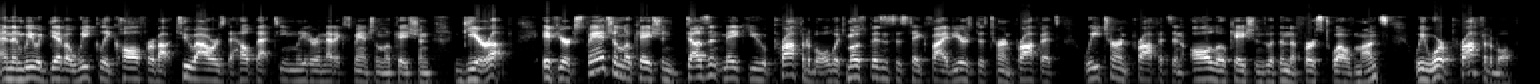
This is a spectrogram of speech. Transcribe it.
And then we would give a weekly call for about two hours to help that team leader in that expansion location gear up. If your expansion location doesn't make you profitable, profitable, which most businesses take five years to turn profits, we turned profits in all locations within the first 12 months. We were profitable.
